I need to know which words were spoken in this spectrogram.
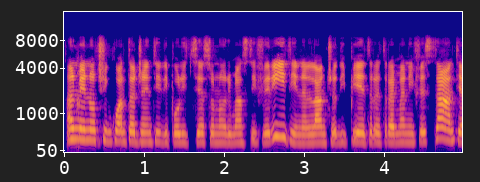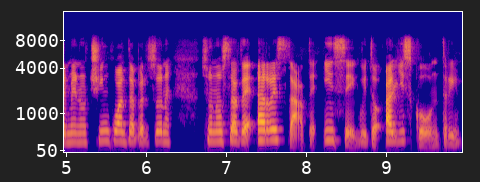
Almeno 50 agenti di polizia sono rimasti feriti nel lancio di pietre tra i manifestanti, almeno 50 persone sono state arrestate in seguito agli scontri.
